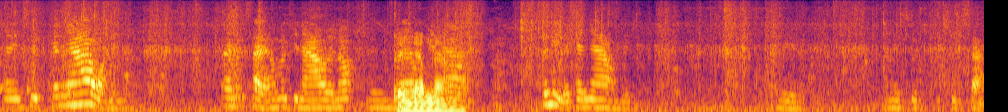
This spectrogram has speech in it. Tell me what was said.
ไอ้สุดแค่ยาวอะนี่นะ ไอ้มันใส่เอามันจีนาวเลยเนาะใส่ยามหนาว ก็นี่แหละแค่ยาวดินี่อันนี้สุดสุดสัน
